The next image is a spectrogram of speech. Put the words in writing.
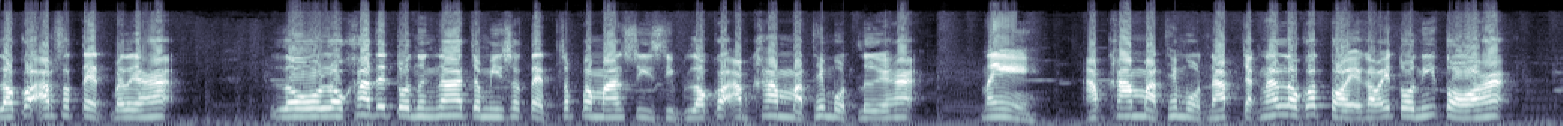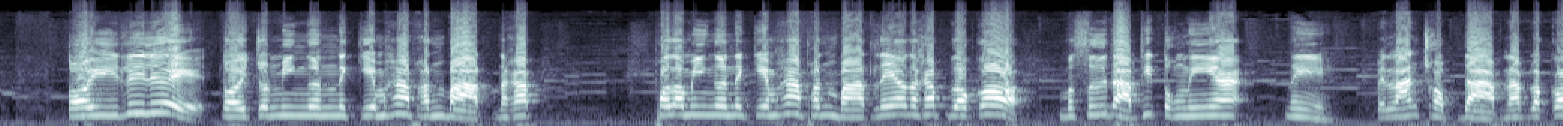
เราก็อัพสเตตไปเลยฮะเราเราฆ่าได้ตัวหนึ่งน่าจะมีสเตตสักประมาณ 40 เราก็อัพข้ามหมัดให้หมดเลยฮะนี่อัพข้ามหมัดให้หมดนะครับจากนั้นเราก็ต่อยกับไอ้ตัวนี้ต่อฮะต่อยเรื่อยๆ ต่อยจนมีเงินในเกม 5,000 บาทนะครับ พอเรามีเงินในเกม 5,000 บาทแล้วนะครับ เราก็มาซื้อดาบที่ตรงนี้ฮะนี่เป็นร้านช็อปดาบนะครับ แล้วก็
